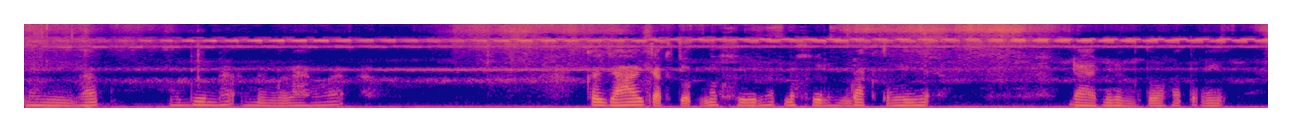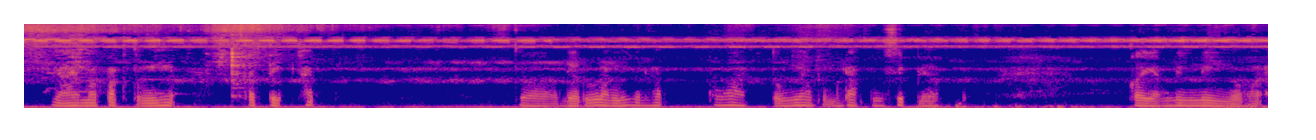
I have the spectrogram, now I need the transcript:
นี่ครับมีดิ้นละหนึ่งแรงละก็ย้ายจากจุดเมื่อคืนครับเมื่อคืนผมดักตรงนี้ ได้ไปหนึ่งตัวครับตรงนี้ ย้ายมาปักตรงนี้ก็ติดครับก็เดี๋ยวดูหลังนี้กันครับ เพราะว่าตรงนี้ผมดักเป็นสิบเลยก็ยังนิ่งๆอยู่อะ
